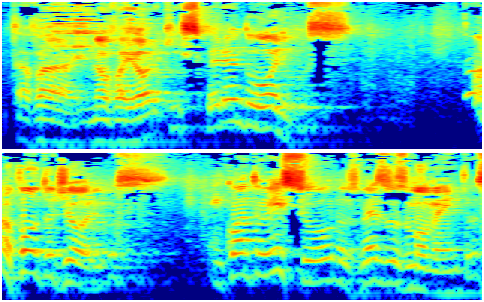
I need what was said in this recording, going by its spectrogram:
estava em Nova York esperando o ônibus. Estava no ponto de ônibus. Enquanto isso, nos mesmos momentos,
